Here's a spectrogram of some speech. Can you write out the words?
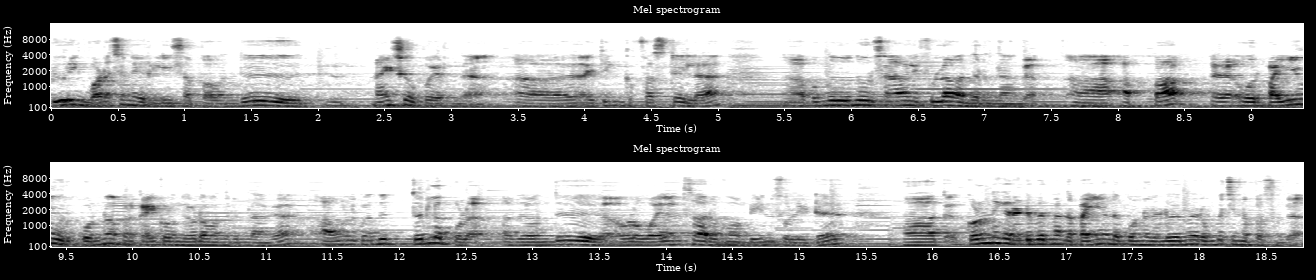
டியூரிங் வடச்சென்னை ரிலீஸ் அப்போ வந்து நைட் ஷோ போயிருந்தேன். ஐ திங்க் ஃபஸ்ட் டேயில் அப்போது வந்து ஒரு ஃபேமிலி ஃபுல்லாக வந்திருந்தாங்க. Uh, அப்பா ஒரு பையன் ஒரு பொண்ணு அப்புறம் கை குழந்தையோடு வந்திருந்தாங்க. அவங்களுக்கு வந்து தெரில போல். அது வந்து அவ்வளோ வயலன்ஸாக இருக்கும் அப்படின்னு சொல்லிட்டு uh, குழந்தைங்க ரெண்டு பேருமே அந்த பையன் அந்த பொண்ணு ரெண்டு பேருமே ரொம்ப சின்ன பசங்க.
